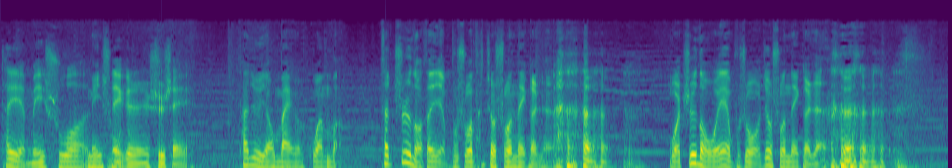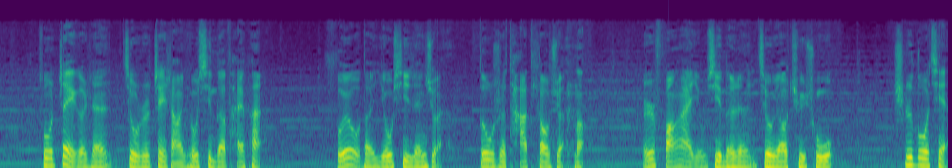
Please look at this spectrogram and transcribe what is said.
他也没说没说那个人是谁。他就要卖个关子，他知道他也不说，他就说那个人。我知道我也不说，我就说那个人。说这个人就是这场游戏的裁判，所有的游戏人选都是他挑选的，而妨碍游戏的人就要去除。施多茜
